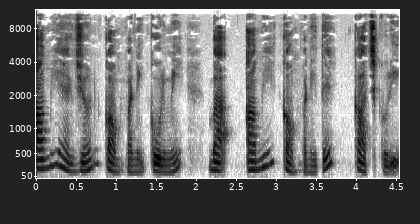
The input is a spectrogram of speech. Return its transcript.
আমি একজন কোম্পানি কর্মী বা আমি কোম্পানিতে কাজ করি।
